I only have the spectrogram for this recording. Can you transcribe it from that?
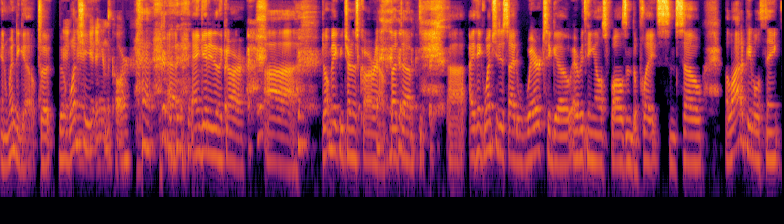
and when to go. But but and, once and you getting in the car uh, and getting in the car, uh, don't make me turn this car around. But um, uh, I think once you decide where to go, everything else falls into place. And so a lot of people think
